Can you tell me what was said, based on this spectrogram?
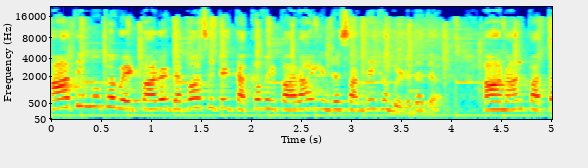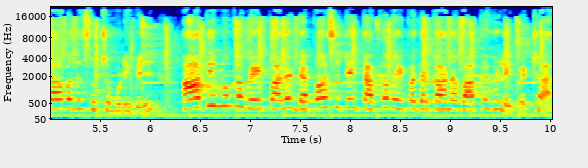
அதிமுக வேட்பாளர் டெபாசிட்டை தக்க வைப்பாரா என்ற சந்தேகம் எழுந்தது. ஆனால் பத்தாவது சுற்று முடிவில் அதிமுக வேட்பாளர் டெபாசிட்டை தக்க வைப்பதற்கான வாக்குகளை பெற்றார்.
